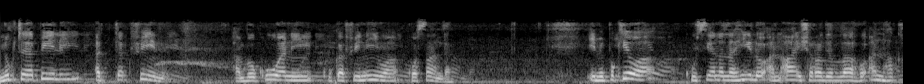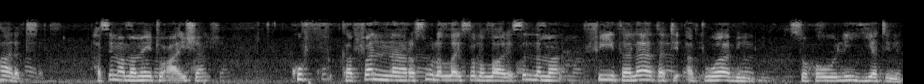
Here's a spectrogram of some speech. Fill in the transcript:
Nukta ya pili at-takfin ambokuwa ni kukafiniwa kwa sanda. Imepokewa kuhusiana na hilo an Aisha radhiallahu anha qalat. Asema mama yetu Aisha kafanna rasulullah sallallahu alaihi wasallam fi thalathati atwab suhuliyatin.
